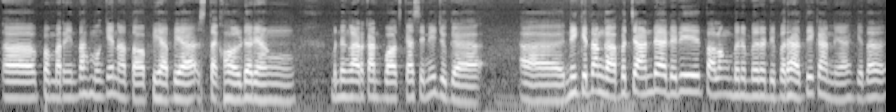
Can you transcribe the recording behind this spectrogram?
uh, pemerintah mungkin atau pihak-pihak stakeholder yang mendengarkan podcast ini juga uh, ini kita nggak bercanda, jadi tolong benar-benar diperhatikan ya. Kita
